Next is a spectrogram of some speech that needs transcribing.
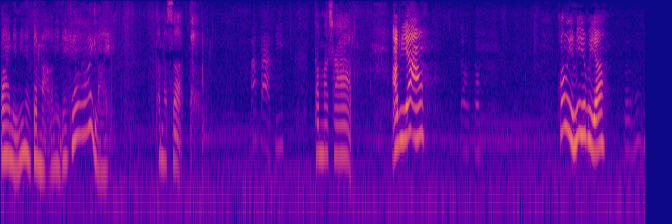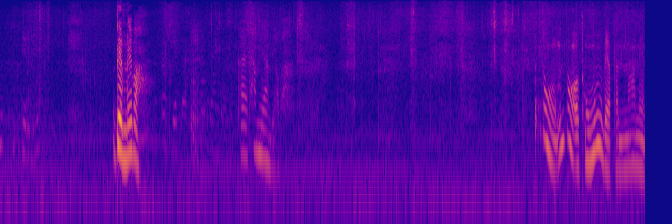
ป้านี่มีอย่างแตะหมากนี่ได้หลายหลายธรรมศาสตร์มาสาดทีธรรมชาติเอาพี่ยะเอาเจ้าเจ้าข้างนี้มีอยู่พี่ยะ เออนี่อยู่เต็มอยู่ เต็มเลยป่ะตั้งเก็บแต่ถ้าทำอย่างเดียวป่ะต้องมันต้องเอาถุงมือแบบปันหน้าแน่น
